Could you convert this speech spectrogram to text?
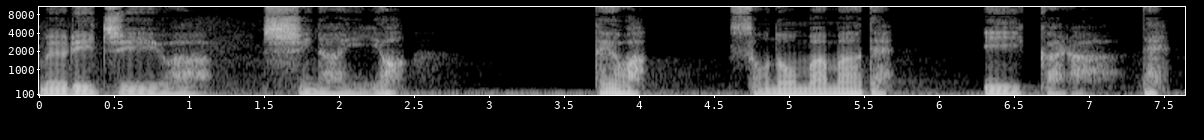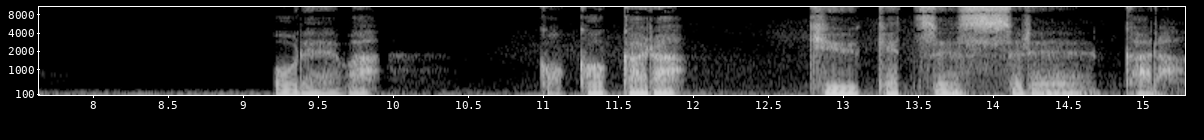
無理強いはしないよ。手はそのままでいいからね。俺はここから吸血するから。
